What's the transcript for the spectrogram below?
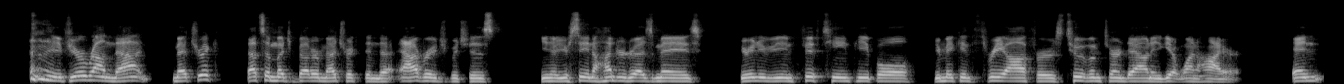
if you're around that metric, that's a much better metric than the average, which is, you know, you're seeing 100 resumes, you're interviewing 15 people, you're making three offers, two of them turn down, and you get one hire. And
